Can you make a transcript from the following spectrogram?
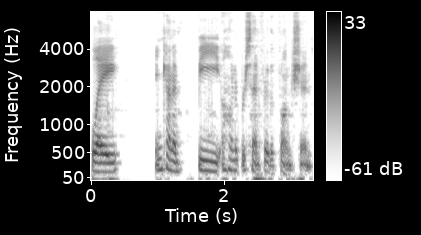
play and kind of be 100% for the function.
